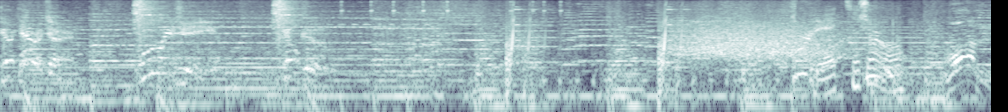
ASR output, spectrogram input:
Choose your character. Luigi. Goku. Three, Let's two, go. one,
